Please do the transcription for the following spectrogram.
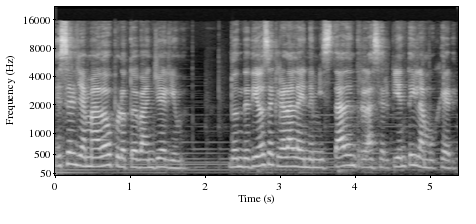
Es el llamado Protoevangelium, donde Dios declara la enemistad entre la serpiente y la mujer,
